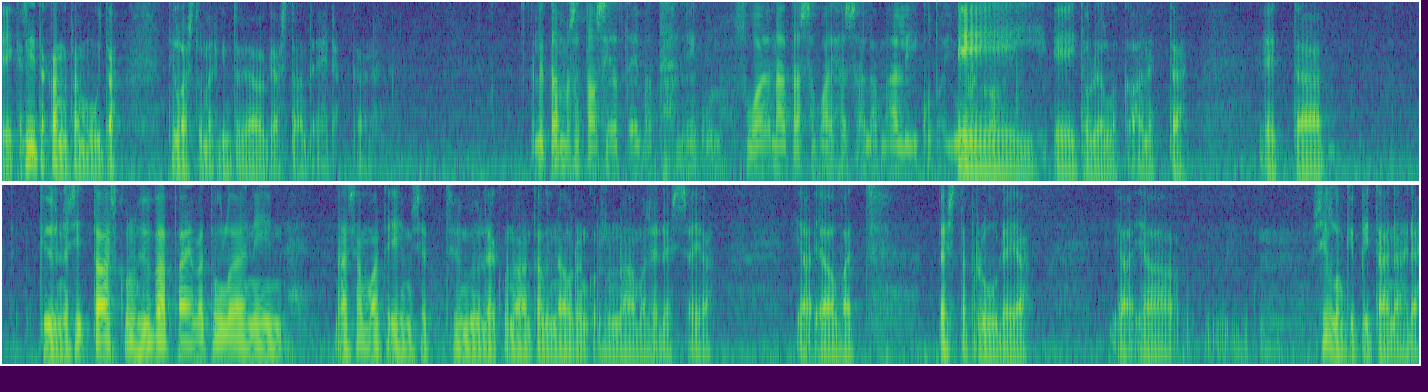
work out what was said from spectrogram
eikä siitä kannata muita tilastomerkintöjä oikeastaan tehdäkään. Eli tämmöiset asiat eivät niin kuin, sua enää tässä vaiheessa elämää liikuta juurikaan? Ei, ei todellakaan. Että, että kyllä ne sitten taas, kun hyvä päivä tulee, niin nämä samat ihmiset hymyilee, kun Naantalin aurinko sun naamas edessä ja, ja, ja ovat pestapruudeja. Ja, ja silloinkin pitää nähdä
